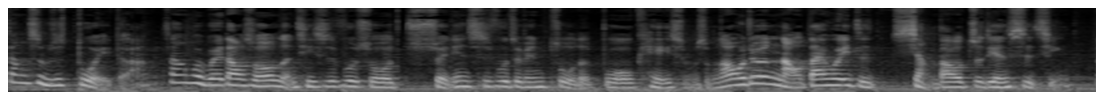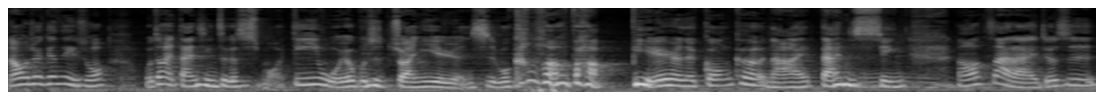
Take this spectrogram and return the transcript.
这样是不是对的啊？这样会不会到时候冷气师傅说水电师傅这边做的不 OK 什么什么？然后我就脑袋会一直想到这件事情，然后我就跟自己说，我到底担心这个是什么？第一，我又不是专业人士，我干嘛把别人的功课拿来担心？然后再来就是，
